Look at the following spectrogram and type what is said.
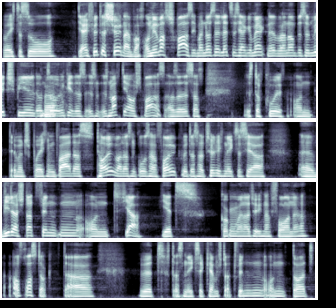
weil ich das so, ja, ich finde das schön einfach. Und mir macht Spaß. Ich meine, du hast ja letztes Jahr gemerkt, ne, wenn man noch ein bisschen mitspielt und ja. so irgendwie, das ist, es macht ja auch Spaß. Also das ist doch, ist doch cool. Und dementsprechend war das toll, war das ein großer Erfolg, wird das natürlich nächstes Jahr äh, wieder stattfinden. Und ja, jetzt gucken wir natürlich nach vorne auf Rostock. Da wird das nächste Camp stattfinden und dort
